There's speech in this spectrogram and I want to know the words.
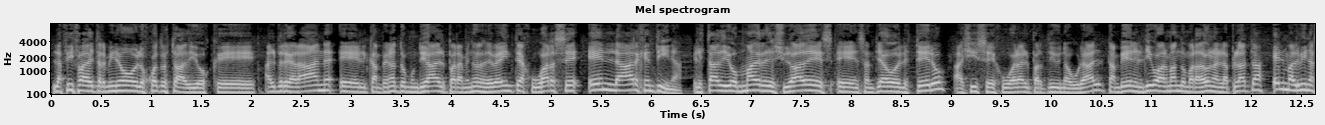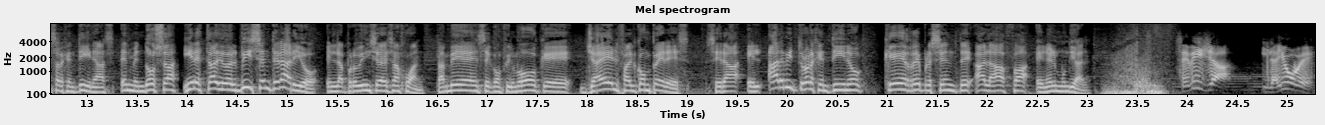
La FIFA determinó los cuatro estadios que albergarán el Campeonato Mundial para menores de 20 a jugarse en la Argentina. El Estadio Madre de Ciudades en Santiago del Estero, allí se jugará el partido inaugural. También el Diego Armando Maradona en La Plata, el Malvinas Argentinas en Mendoza y el Estadio del Bicentenario en la provincia de San Juan. También se confirmó que Yael Falcón Pérez será el árbitro argentino que represente a la AFA en el Mundial. Sevilla y la Juve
